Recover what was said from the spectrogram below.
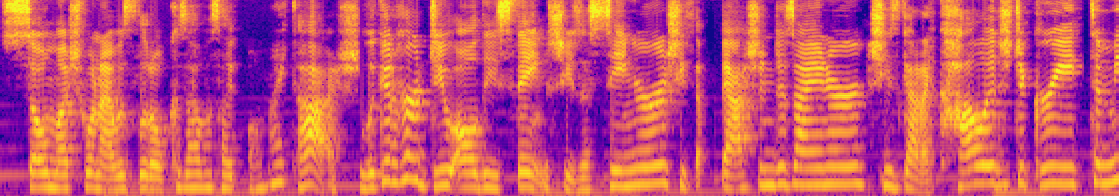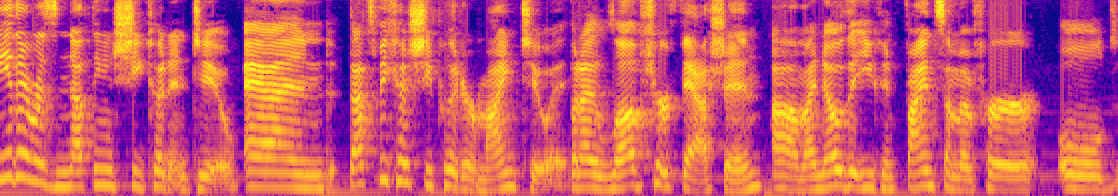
so much when I was little because I was like, oh my gosh, look at her do all these things. She's a singer, she's a fashion designer, she's got a college degree. To me, there was nothing she couldn't do. And that's because she put her mind to it. But I loved her fashion. Um, I know that you can find some of her old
